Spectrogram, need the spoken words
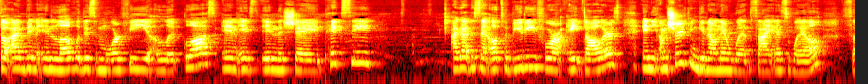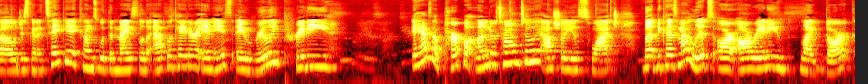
So I've been in love with this Morphe lip gloss and it's in the shade Pixie. I got this at Ulta Beauty for $8 and I'm sure you can get it on their website as well. So just gonna take it, it comes with a nice little applicator and it's a really pretty it has a purple undertone to it. I'll show you a swatch. But because my lips are already like dark,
